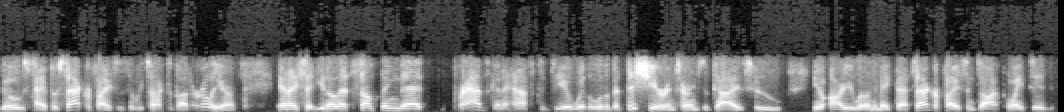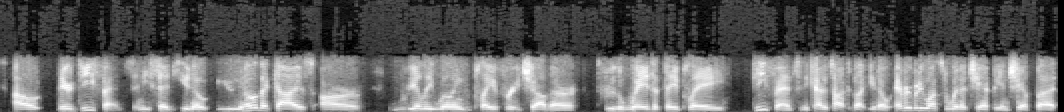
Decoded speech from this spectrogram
those type of sacrifices that we talked about earlier. And I said, you know, that's something that Brad's going to have to deal with a little bit this year in terms of guys who, you know, are you willing to make that sacrifice? And Doc pointed out their defense, and he said, you know, you know that guys are really willing to play for each other through the way that they play defense. And he kind of talked about, you know, everybody wants to win a championship, but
